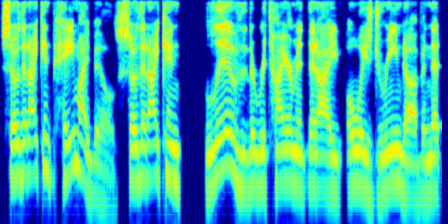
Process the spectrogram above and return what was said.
so that I can pay my bills, so that I can live the retirement that I always dreamed of and that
